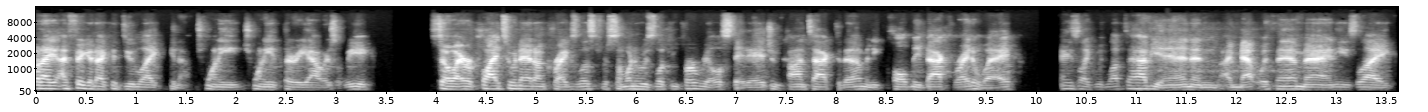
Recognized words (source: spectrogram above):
But I, I figured I could do like you know 20, 20, 30 hours a week. So I replied to an ad on Craigslist for someone who was looking for a real estate agent, contacted him, and he called me back right away. And he's like, "We'd love to have you in." And I met with him, and he's like,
